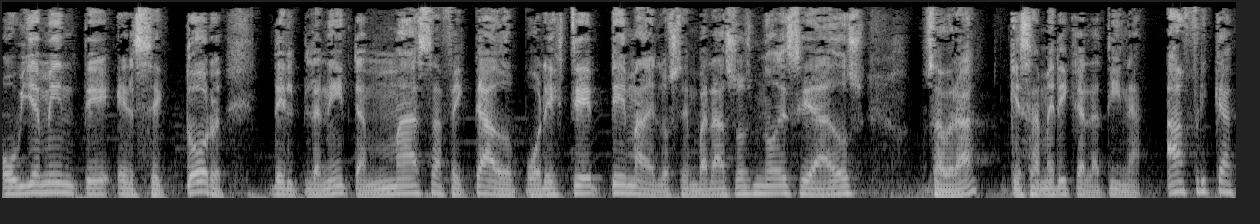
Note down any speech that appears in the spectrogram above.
Obviamente el sector del planeta más afectado por este tema de los embarazos no deseados sabrá que es América Latina, África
